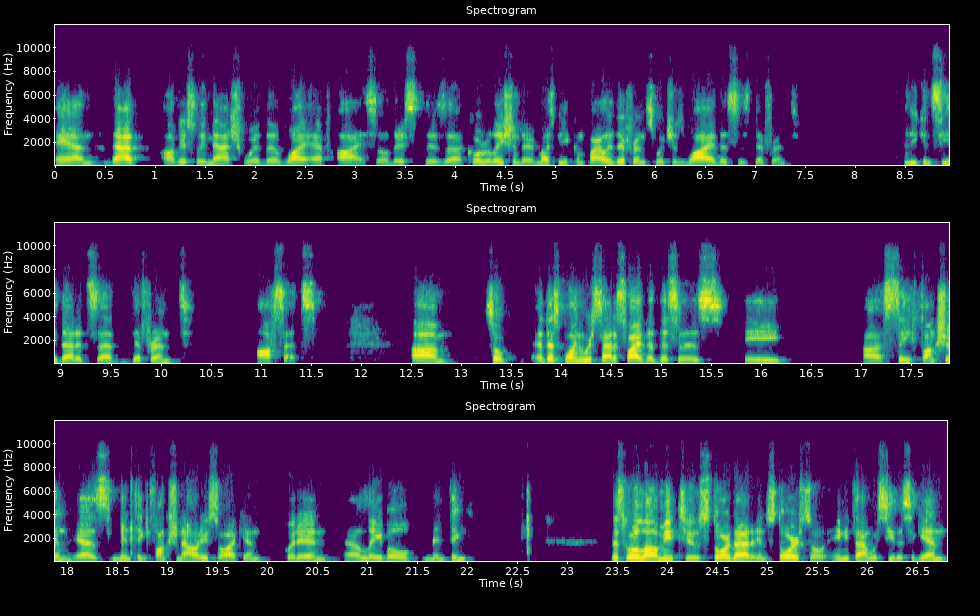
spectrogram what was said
and that obviously matched with the YFI. So there's, there's a correlation there. It must be a compiler difference, which is why this is different. And you can see that it's at different offsets. Um, so at this point, we're satisfied that this is a uh, safe function as minting functionality. So I can put in a label minting. This will allow me to store that in store. So anytime we see this again,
